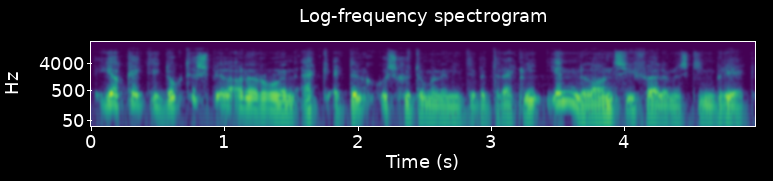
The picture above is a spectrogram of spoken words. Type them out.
Ja, kyk, die dokters speel 'n ander rol en ek ek dink ook is goed om hulle nie te betrek nie. Een lansie vir hulle miskien breek.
